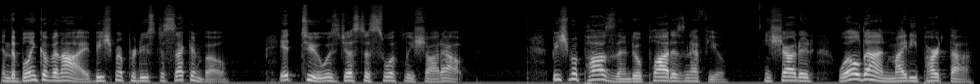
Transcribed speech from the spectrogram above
In the blink of an eye, Bhishma produced a second bow. It too was just as swiftly shot out. Bhishma paused then to applaud his nephew. He shouted, Well done, mighty Partha!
